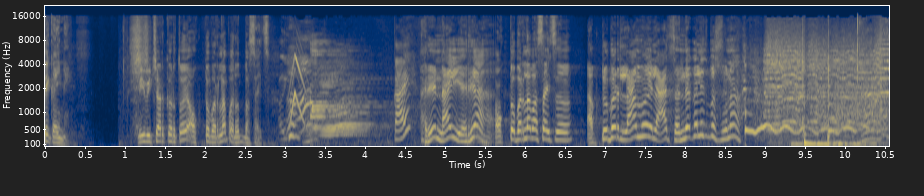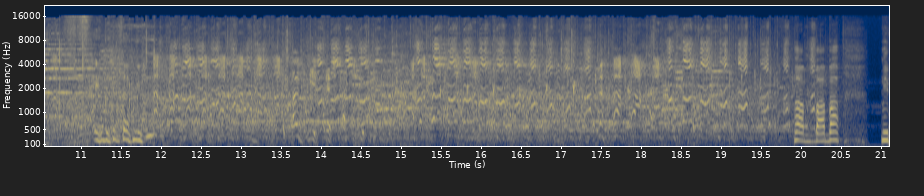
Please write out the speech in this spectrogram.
ते काही नाही. मी विचार करतोय ऑक्टोबरला परत बसायचं. काय? अरे नाही अरे. ऑक्टोबरला बसायचं. ऑक्टोबर लांब होईल आज संध्याकाळीच बसू ना. हा बाबा मी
